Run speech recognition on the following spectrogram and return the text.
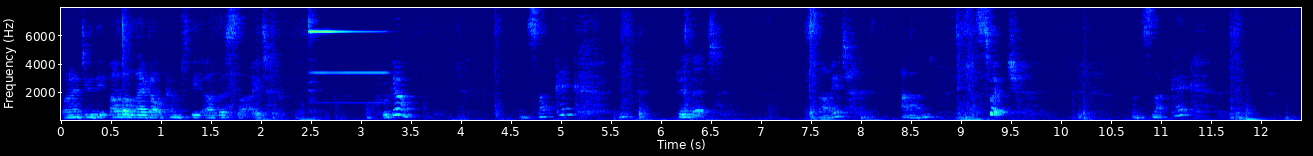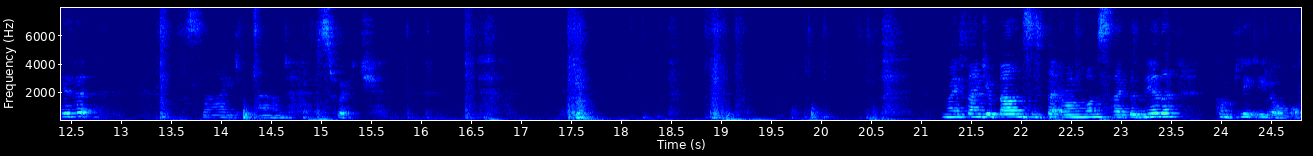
when I do the other leg, I'll come to the other side. Off we go. Front snap kick, pivot, side, and switch. Front snap kick, pivot, side, and switch. You might find your balance is better on one side than the other, completely normal.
